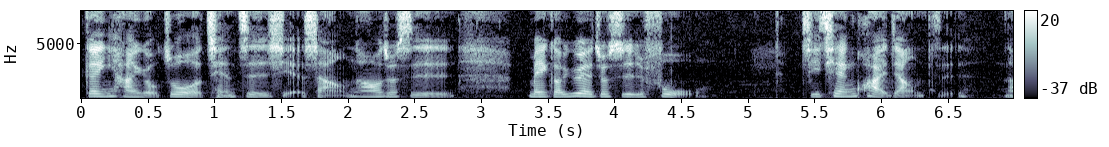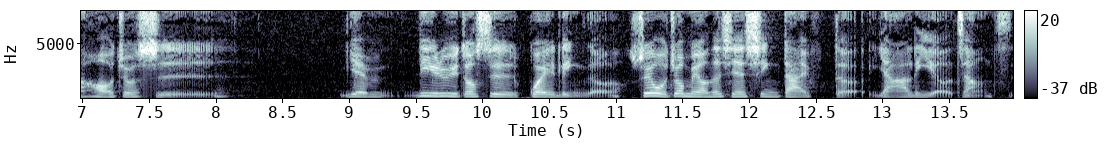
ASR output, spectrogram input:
跟银行有做前置协商，然后就是每个月就是付几千块这样子。然后就是也利率都是归零了，所以我就没有那些信贷的压力了，这样子。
